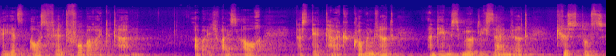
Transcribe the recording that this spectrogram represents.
der jetzt ausfällt, vorbereitet haben. Aber ich weiß auch, dass der Tag kommen wird, an dem es möglich sein wird, Christus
